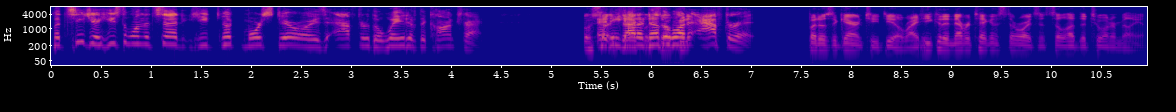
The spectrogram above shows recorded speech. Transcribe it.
But CJ, he's the one that said he took more steroids after the weight of the contract, oh, so, and he exactly. got another so, one it, after it. But it was a guaranteed deal, right? He could have never taken steroids and still had the two hundred million,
